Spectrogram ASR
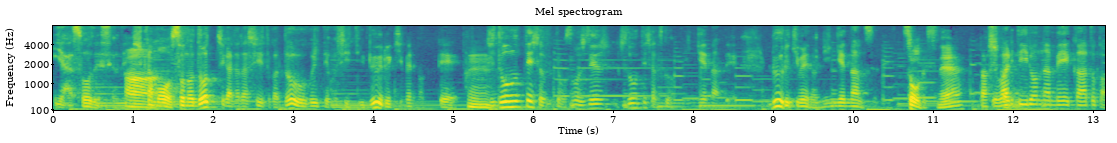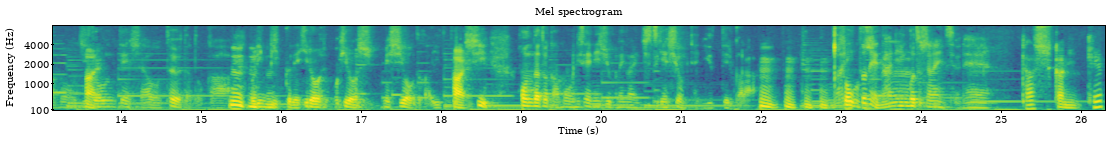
いやそうですよね。しかもそのどっちが正しいとかどう動いてほしいっていうルール決めるのってうん。自動運転車といってもその自転自動運転車作るのは人間なんでルール決めるのは人間なんですよねそうですね。確か。割といろんなメーカーとかも自動運転車をトヨタとか、うんうんうんオリンピックで披露お披露ししようとか言ってるし、ホンダとかも2025年ぐらいに実現しようみたいに言ってるから、うんうんうんうん。割とねそうです他人事じゃないんですよね。確かにけ、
